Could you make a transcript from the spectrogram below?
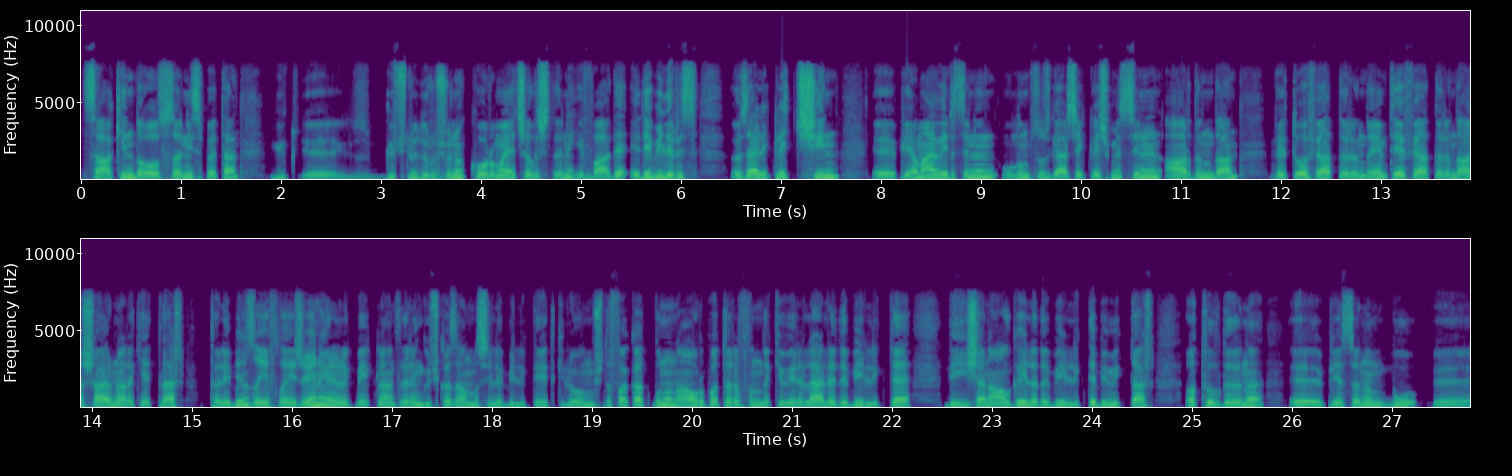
sakin de olsa nispeten yük, e, güçlü duruşunu korumaya çalıştığını ifade edebiliriz. Özellikle Çin e, PMI verisinin olumsuz gerçekleşmesinin ardından petrol fiyatlarında, emtia fiyatlarında aşağı yönlü hareketler talebin zayıflayacağına yönelik beklentilerin güç kazanmasıyla birlikte etkili olmuştu. Fakat bunun Avrupa tarafındaki verilerle de birlikte değişen algıyla da birlikte bir miktar atıldığını e, piyasanın bu e,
